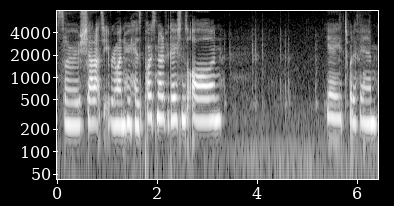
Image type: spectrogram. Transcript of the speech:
So shout out to everyone who has post notifications on. Yay, Twitter fam.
